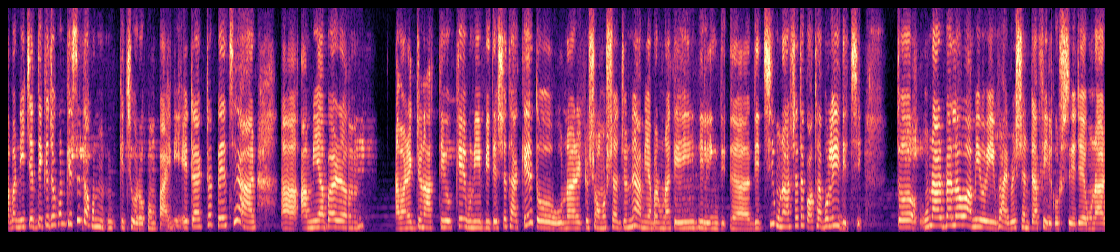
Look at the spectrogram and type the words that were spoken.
আবার নিচের দিকে যখন গেছি, তখন কিছু ওরকম পাইনি। এটা একটা পেয়েছে, আর আমি আবার আমার একজন আত্মীয়কে, উনি বিদেশে থাকে, তো ওনার একটু সমস্যার জন্য আমি আবার ওনাকেই হিলিং দিচ্ছি। ওনার সাথে কথা বলেই দিচ্ছি। তো উনার বেলাও আমি ওই ভাইব্রেশনটা ফিল করছি যে উনার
